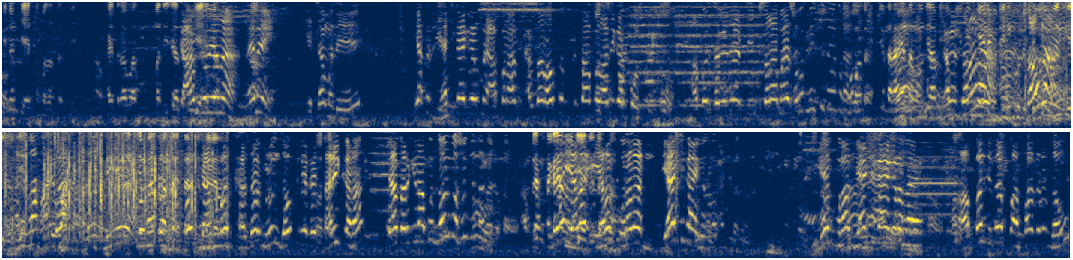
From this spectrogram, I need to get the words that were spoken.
विनंती आहे समाजातर्फे. हैदराबादमध्ये काम करूया ना. नाही नाही. याच्यामध्ये हे असं लिहायची काय गरज नाही. आपण आज खासदार आहोत तर तिथं आपण अधिकार पोहोचतो आपण सगळेजण टीम सला माझ्यासोबत मी तिथे येतो सोबत. आहे म्हणजे जाऊ ना. दोन वेळेस गेली होती. मी ते महत्वाचं आहे, आपण चार. पाच खासदार मिळून जाऊ तुम्ही काही तारीख काढा. त्या तारखेला आपण जाऊन बसून देतो. आपल्या सगळ्या याला आहेत याला. कोणाला द्यायची काय गरज आहे? हे कोणाला द्यायची काय गरज आहे आपण तिथं पाच सहा जण जाऊ.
